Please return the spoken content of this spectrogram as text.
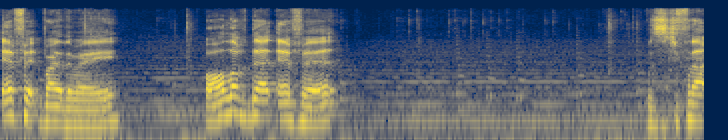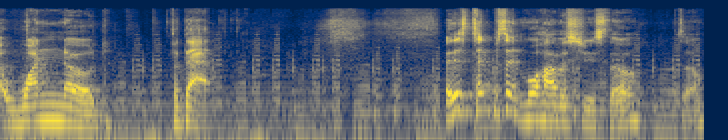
effort, by the way. All of that effort was for that one node. For that. It is 10% more harvest juice though, so.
